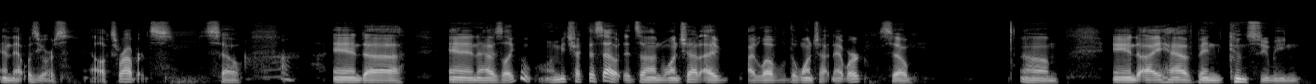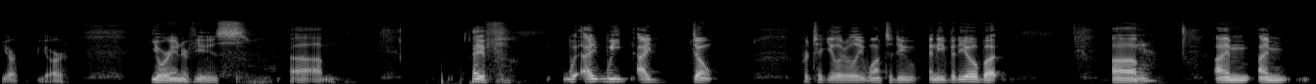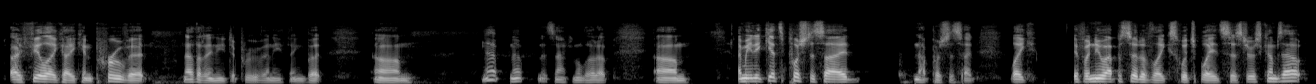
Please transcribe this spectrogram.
and that was yours, Alex Roberts. So Ah, and uh and I was like, let me check this out. It's on One Shot. I I love the One Shot Network. So um and I have been consuming your your your interviews. Um if I we I don't particularly want to do any video, but um Yeah. I'm I'm I feel like I can prove it. Not that I need to prove anything, but um nope, nope, it's not going to load up. Um I mean, it gets pushed aside, not pushed aside. Like if a new episode of like Switchblade Sisters comes out,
